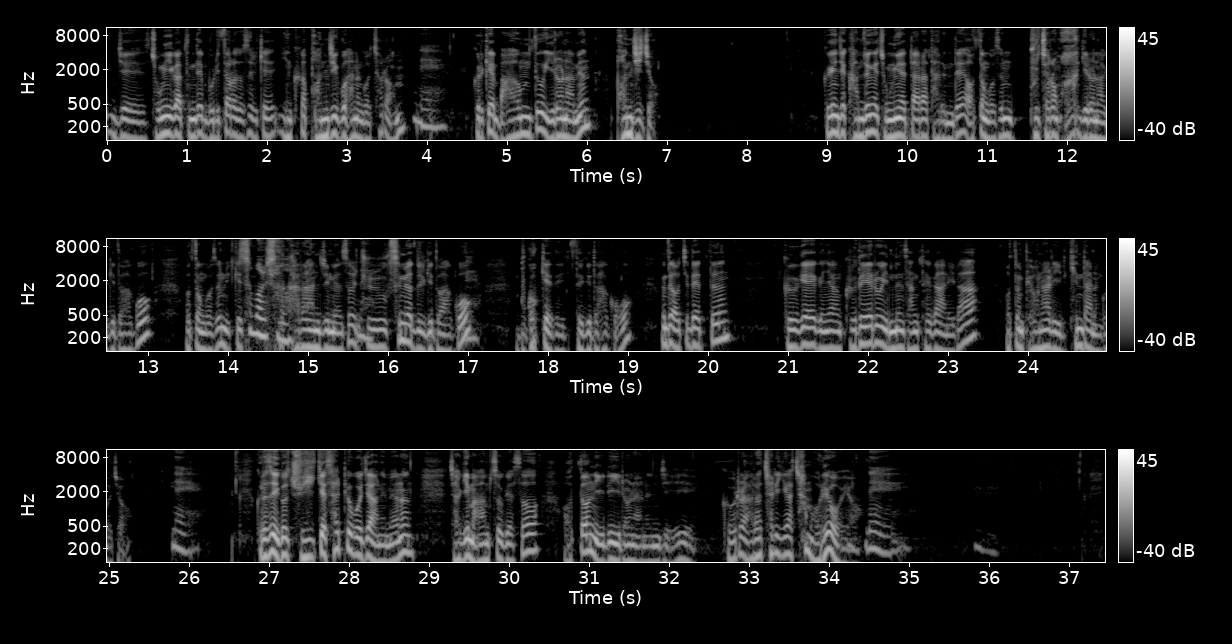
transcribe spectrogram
이제 종이 같은데 물이 떨어져서 이렇게 잉크가 번지고 하는 것처럼 네, 그렇게 마음도 일어나면 번지죠. 그게 이제 감정의 종류에 따라 다른데 어떤 것은 불처럼 확 일어나기도 하고 어떤 것은 이렇게 쫙 스멀스멀. 가라앉으면서 네. 쭉 스며들기도 하고 네. 무겁게 되, 되기도 하고 근데 어찌 됐든 그게 그냥 그대로 있는 상태가 아니라 어떤 변화를 일으킨다는 거죠. 네, 그래서 이걸 주의 있게 살펴보지 않으면은 자기 마음 속에서 어떤 일이 일어나는지 그거를 알아차리기가 참 어려워요. 네. 음.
